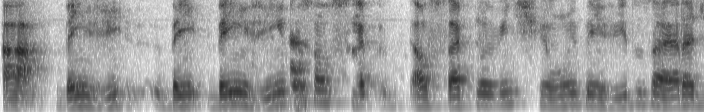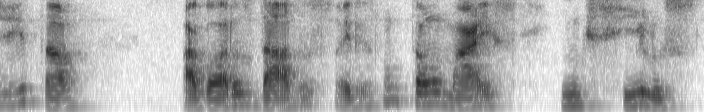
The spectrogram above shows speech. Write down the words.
Ah, bem-vindos bem, bem ao, século, ao século XXI e bem-vindos à era digital. Agora os dados, eles não estão mais em silos,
